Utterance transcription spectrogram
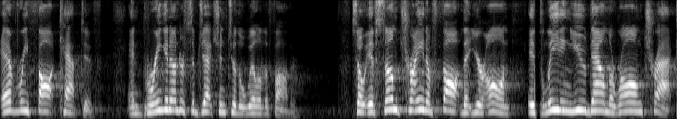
every thought captive and bring it under subjection to the will of the Father. So if some train of thought that you're on is leading you down the wrong track,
